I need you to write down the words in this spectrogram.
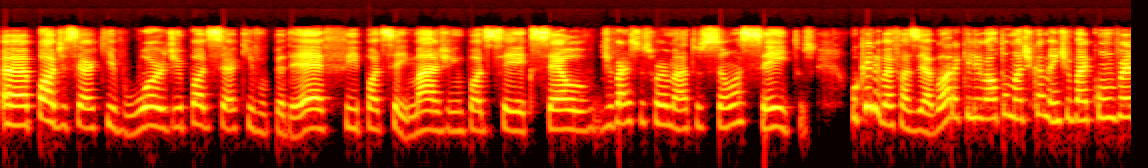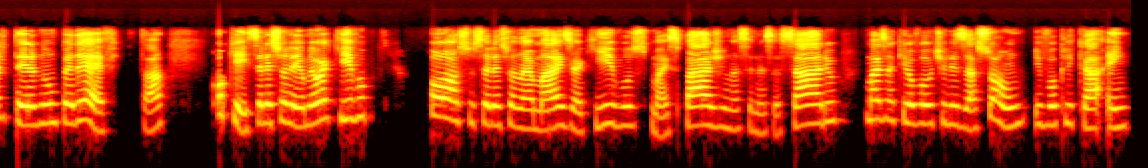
Uh, pode ser arquivo Word, pode ser arquivo PDF, pode ser imagem, pode ser Excel, diversos formatos são aceitos. O que ele vai fazer agora é que ele automaticamente vai converter num PDF, tá? Ok, selecionei o meu arquivo, posso selecionar mais arquivos, mais páginas se necessário, mas aqui eu vou utilizar só um e vou clicar em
